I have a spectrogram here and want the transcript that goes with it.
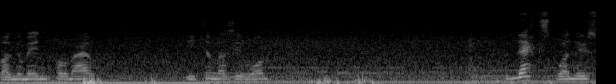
bung them in, pull them out, eat them as you want. The next one is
